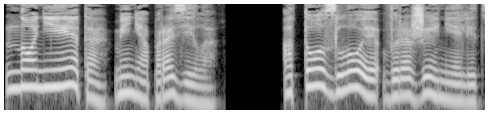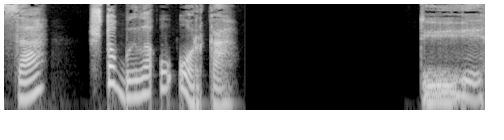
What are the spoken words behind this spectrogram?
Но не это меня поразило, а то злое выражение лица, что было у орка. «Ты...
